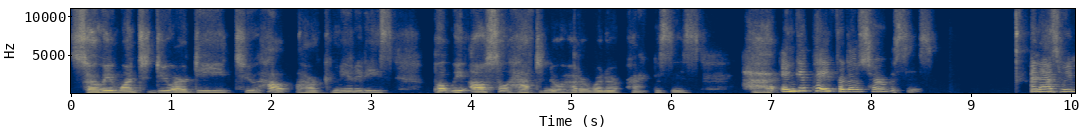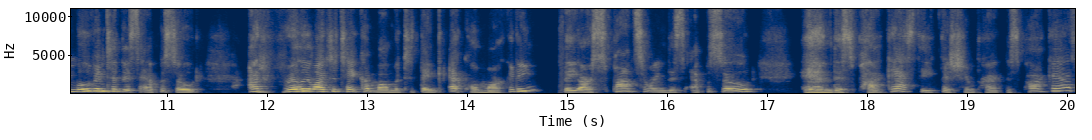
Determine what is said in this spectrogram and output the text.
So we want to do our deed to help our communities, but we also have to know how to run our practices uh, and get paid for those services. And as we move into this episode, I'd really like to take a moment to thank Ekwa Marketing. They are sponsoring this episode and this podcast, the Efficient Practice Podcast.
